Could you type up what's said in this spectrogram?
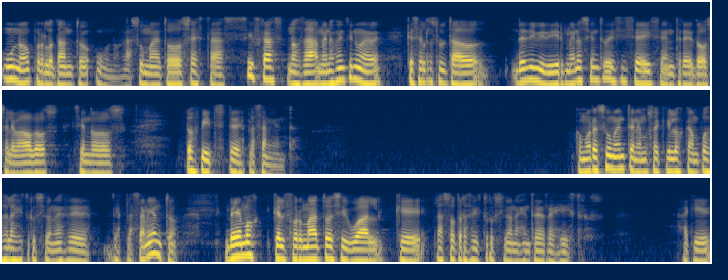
1, por lo tanto 1. La suma de todas estas cifras nos da menos 29, que es el resultado de dividir menos 116 entre 2 elevado a 2, siendo 2 los bits de desplazamiento. Como resumen, tenemos aquí los campos de las instrucciones de desplazamiento. Vemos que el formato es igual que las otras instrucciones entre registros. Aquí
